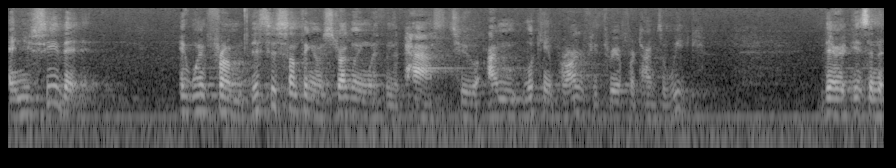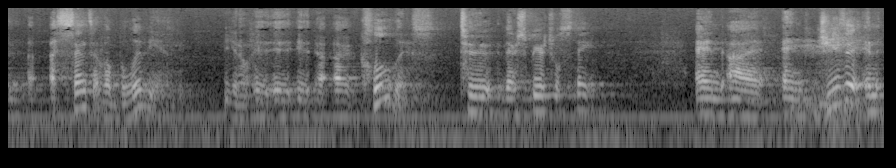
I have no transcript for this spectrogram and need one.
and you see that it went from this is something I was struggling with in the past to I'm looking at pornography three or four times a week there is an, a sense of oblivion, you know, it, it, a, clueless to their spiritual state. And, uh, and Jesus, and,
